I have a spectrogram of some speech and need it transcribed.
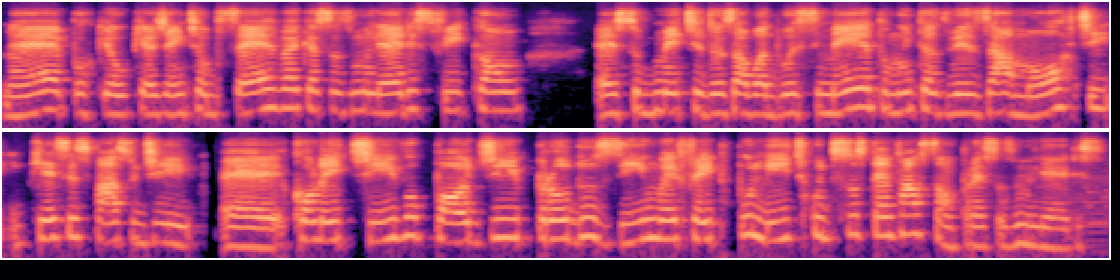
né? Porque o que a gente observa é que essas mulheres ficam é, submetidas ao adoecimento, muitas vezes à morte, e que esse espaço de é, coletivo pode produzir um efeito político de sustentação para essas mulheres.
